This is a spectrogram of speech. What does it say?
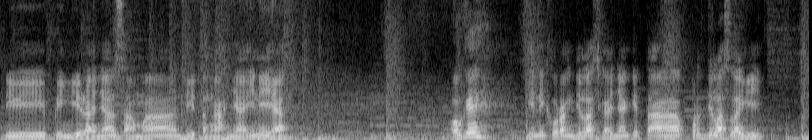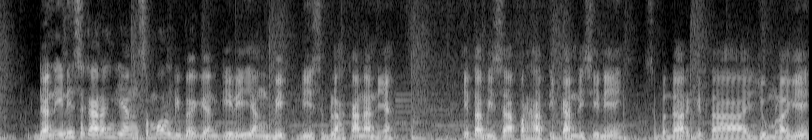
di pinggirannya sama di tengahnya ini ya oke ini kurang jelas kayaknya kita perjelas lagi dan ini sekarang yang small di bagian kiri yang big di sebelah kanan ya kita bisa perhatikan di sini. Sebentar kita zoom lagi.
